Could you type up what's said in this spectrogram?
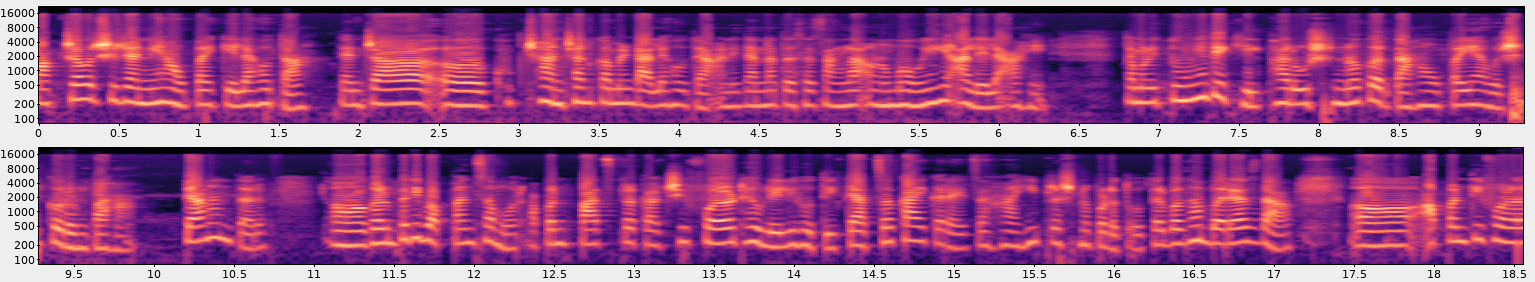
मागच्या वर्षी ज्यांनी हा उपाय केला होता त्यांच्या खूप छान छान कमेंट आल्या होत्या आणि त्यांना तसा चांगला अनुभवही आलेला आहे. त्यामुळे तुम्ही देखील फार उशीर न करता हा उपाय यावर्षी करून पहा. त्यानंतर गणपती बाप्पांसमोर आपण पाच प्रकारची फळं ठेवलेली होती. त्याचं काय करायचं हाही प्रश्न पडतो. तर बघा बऱ्याचदा आपण ती फळं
